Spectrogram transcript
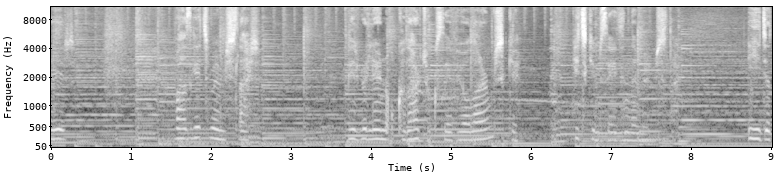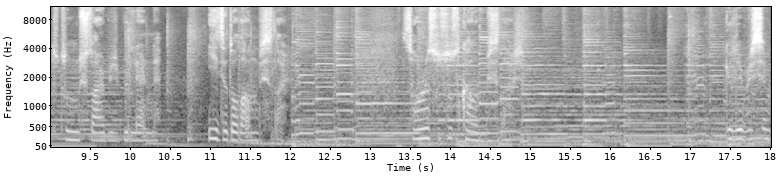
Hayır. Vazgeçmemişler. Birbirlerini o kadar çok seviyorlarmış ki hiç kimseyi dinlememişler. İyice tutunmuşlar birbirlerine. iyice dolanmışlar. Sonra susuz kalmışlar. Gülebrişim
